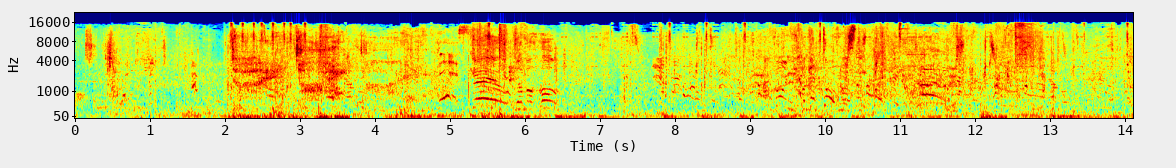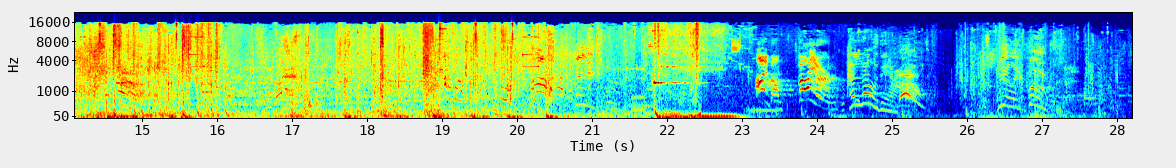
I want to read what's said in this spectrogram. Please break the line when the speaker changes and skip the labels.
Die! Die! Die! This girl,
the Mahal!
